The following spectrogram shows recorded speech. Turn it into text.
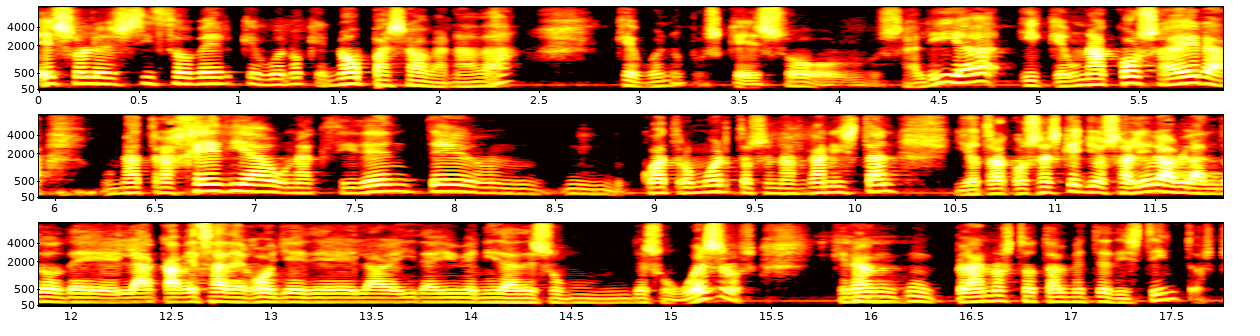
eso les hizo ver que bueno, que no pasaba nada, que bueno, pues que eso salía y que una cosa era una tragedia, un accidente, un- cuatro muertos en Afganistán, y otra cosa es que yo saliera hablando de la cabeza de Goya y de la ida y venida de, su- de sus huesos, que eran planos totalmente distintos.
